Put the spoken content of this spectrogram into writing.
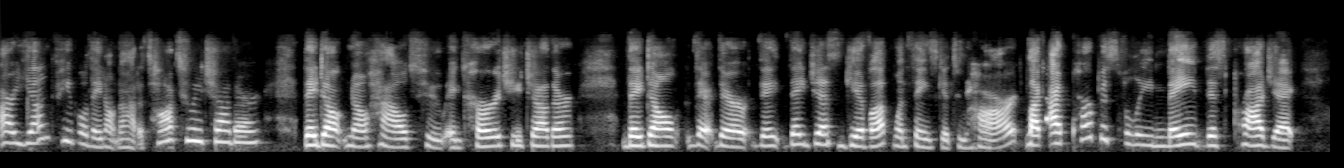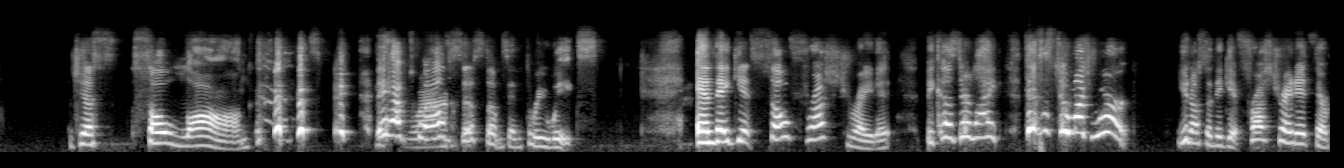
our young people they don't know how to talk to each other they don't know how to encourage each other they don't they're, they're they they just give up when things get too hard like i purposefully made this project just so long. they have 12 wow. systems in three weeks. And they get so frustrated because they're like, this is too much work. You know, so they get frustrated. They're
